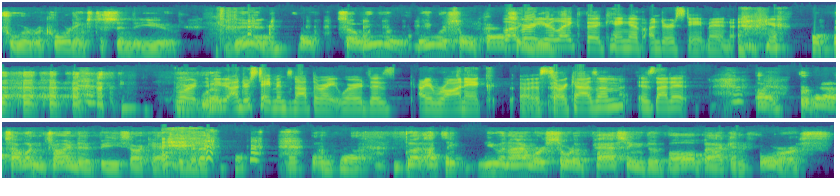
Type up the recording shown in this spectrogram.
poor recordings to send to you. Then, so, so, we were we were sort of passing. Glover, you're like the king of understatement. or well, maybe understatement's not the right word. As ironic uh, sarcasm. Is that it? Uh, perhaps I wasn't trying to be sarcastic, but I, but I think you and I were sort of passing the ball back and forth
